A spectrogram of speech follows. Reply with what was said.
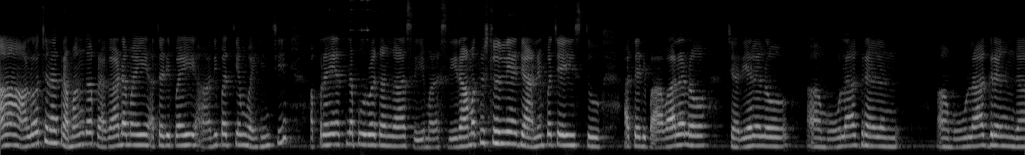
ఆ ఆలోచన క్రమంగా ప్రగాఢమై అతడిపై ఆధిపత్యం వహించి అప్రయత్నపూర్వకంగా శ్రీమ శ్రీరామకృష్ణుల్ని ధ్యానింపచేయిస్తూ అతడి భావాలలో చర్యలలో ఆ మూలాగ్రహం ఆ మూలాగ్రహంగా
